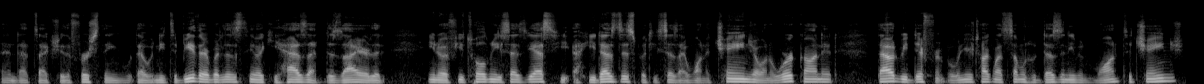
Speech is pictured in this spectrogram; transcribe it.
And that's actually the first thing that would need to be there. But it doesn't seem like he has that desire that, you know, if you told me he says, yes, he, he does this, but he says, I want to change, I want to work on it, that would be different. But when you're talking about someone who doesn't even want to change,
